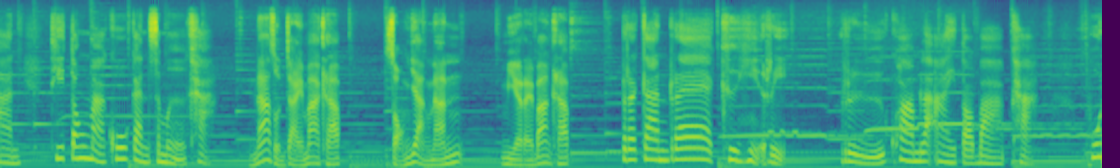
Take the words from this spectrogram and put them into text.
าร ที่ต้องมาคู่กันเสมอค่ะ น่าสนใจมากครับสองอย่างนั้นมีอะไรบ้างครับ ประการแรกคือหิริ หรือความละอายต่อบาปค่ะ พูด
